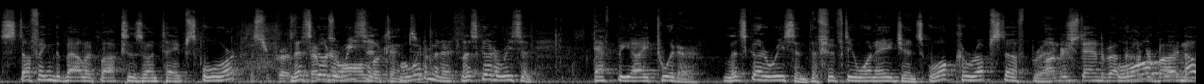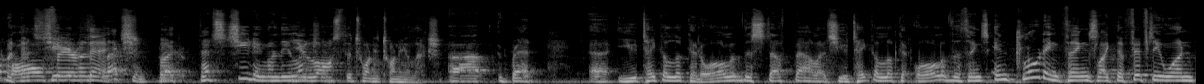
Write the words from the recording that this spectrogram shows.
stuffing the ballot boxes on tapes, or Mr. President, let's go to recent. Well, wait a minute. Let's go to recent. FBI Twitter. Let's go to recent. The 51 agents, all corrupt stuff, Brett. Understand about the All- Hunter well, No, but all that's cheating fair on the election. but Brett, that's cheating on the election. You lost the 2020 election. Uh, Brett, uh, you take a look at all of the stuff ballots. You take a look at all of the things, including things like the 51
